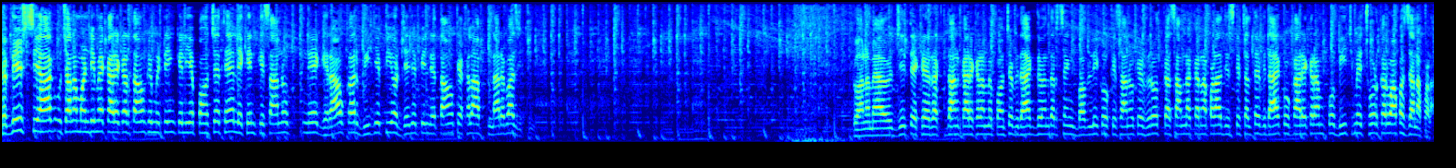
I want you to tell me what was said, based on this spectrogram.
जगदीश सियाग उचाना मंडी में कार्यकर्ताओं की मीटिंग के लिए पहुँचे थे, लेकिन किसानों ने घेराव कर बीजेपी और जेजेपी नेताओं के खिलाफ नारेबाजी की। टोहाना में आयोजित एक रक्तदान कार्यक्रम में पहुँचे विधायक देवेंद्र सिंह बबली को किसानों के विरोध का सामना करना पड़ा, जिसके चलते विधायक को कार्यक्रम को बीच में छोड़कर वापस जाना पड़ा।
